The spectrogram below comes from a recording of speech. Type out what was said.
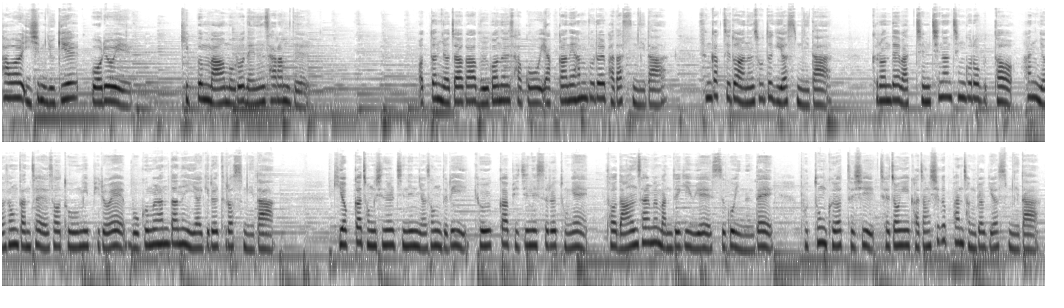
4월 26일 월요일 기쁜 마음으로 내는 사람들 어떤 여자가 물건을 사고 약간의 환불을 받았습니다. 생각지도 않은 소득이었습니다. 그런데 마침 친한 친구로부터 한 여성단체에서 도움이 필요해 모금을 한다는 이야기를 들었습니다. 기업가 정신을 지닌 여성들이 교육과 비즈니스를 통해 더 나은 삶을 만들기 위해 애쓰고 있는데 보통 그렇듯이 재정이 가장 시급한 장벽이었습니다.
